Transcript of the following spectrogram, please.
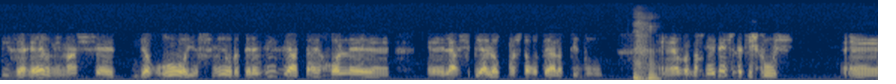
תיזהר ממה שיראו או ישמיעו בטלוויזיה, אתה יכול אה, אה, להשפיע לא כמו שאתה רוצה על הציבור. אה, אבל אנחנו יודעים שזה קשקוש. אה,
